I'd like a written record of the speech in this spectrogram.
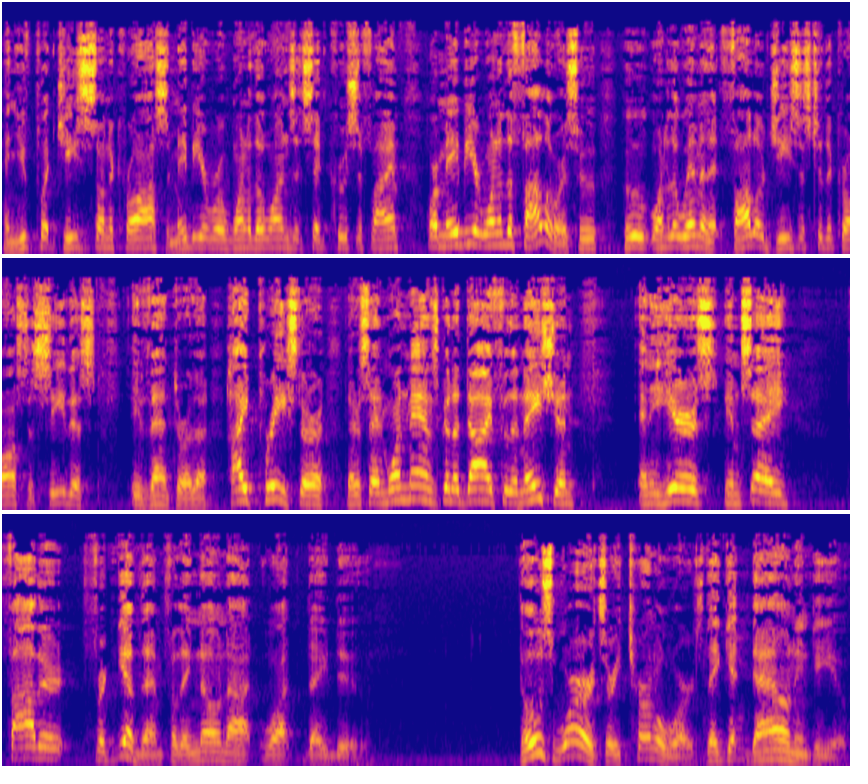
and you've put Jesus on the cross, and maybe you were one of the ones that said crucify him, or maybe you're one of the followers who, who one of the women that followed Jesus to the cross to see this event, or the high priest are, that are saying one man's going to die for the nation, and he hears him say, Father, forgive them, for they know not what they do. Those words are eternal words. They get down into you.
